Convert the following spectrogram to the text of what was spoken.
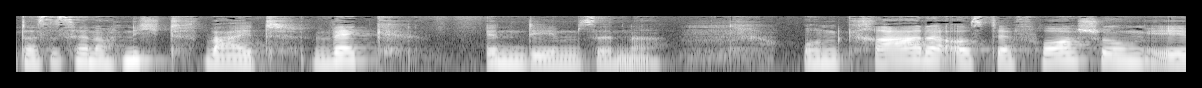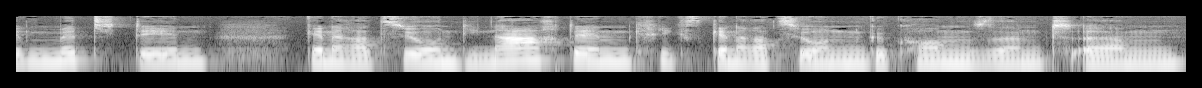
das ist ja noch nicht weit weg in dem Sinne. Und gerade aus der Forschung eben mit den Generationen, die nach den Kriegsgenerationen gekommen sind, ähm,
